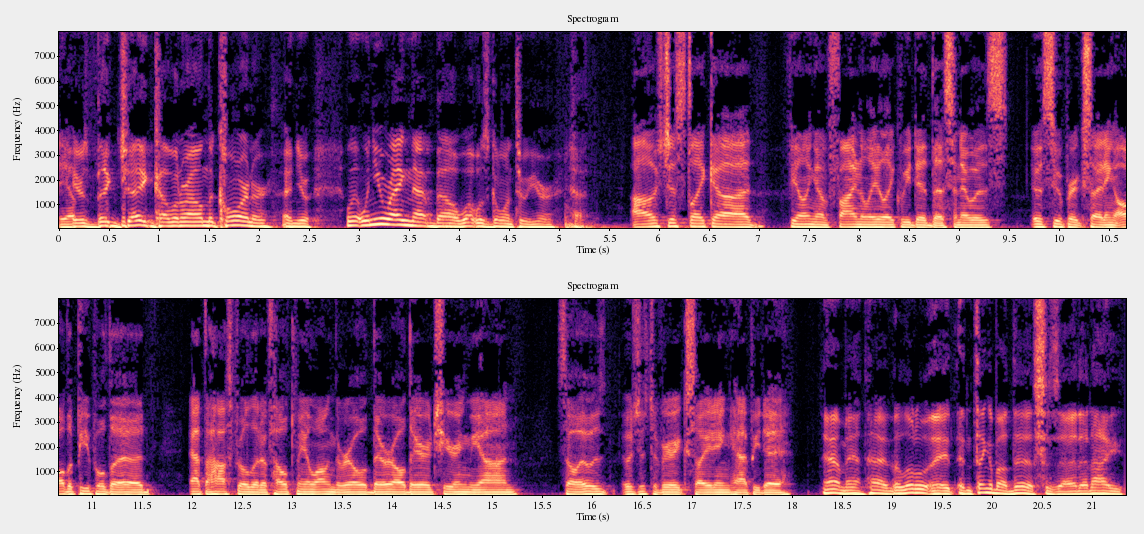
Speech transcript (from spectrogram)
Yep. here's Big Jake coming around the corner, and you when, when you rang that bell, what was going through your head? I was just like a feeling of finally like we did this, and it was it was super exciting. All the people that at the hospital that have helped me along the road, they were all there cheering me on. So it was it was just a very exciting, happy day. Yeah, man. A little, and think about this is that, and I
